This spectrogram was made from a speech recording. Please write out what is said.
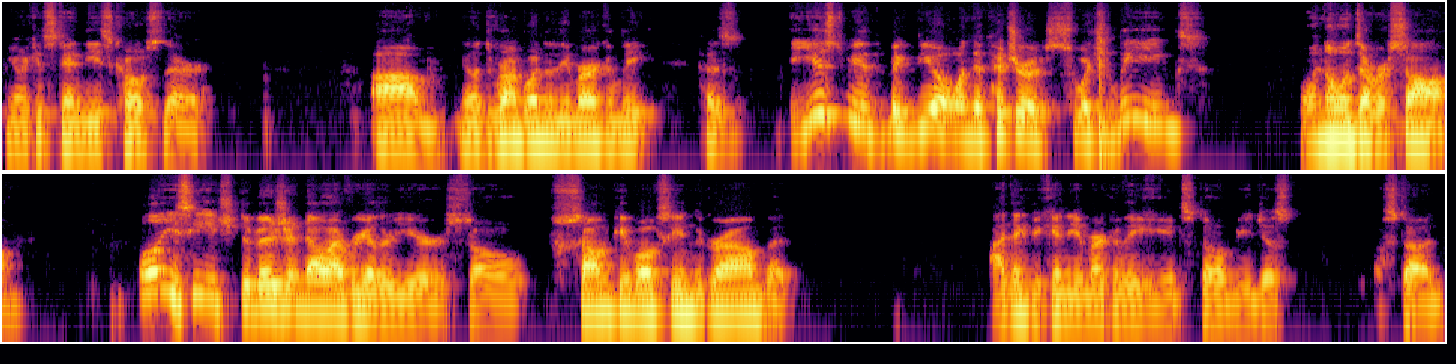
you know, I can stand the East Coast there. Um, you know, DeGrom going to the American League because it used to be a big deal when the pitcher switched leagues. Well, no one's ever saw him. Well, you see each division now every other year. So some people have seen the DeGrom, but I think if he came to the American League, he could still be just a stud.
